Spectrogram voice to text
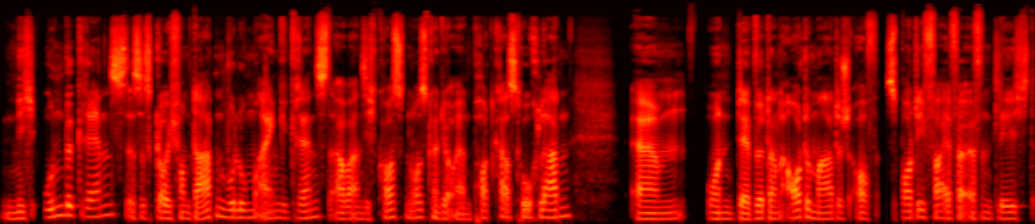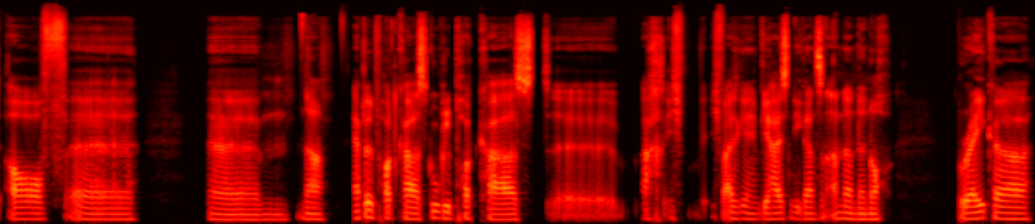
nicht unbegrenzt, es ist, glaube ich, vom Datenvolumen eingegrenzt, aber an sich kostenlos, könnt ihr euren Podcast hochladen. Ähm, und der wird dann automatisch auf Spotify veröffentlicht, auf äh, ähm, na, Apple Podcast, Google Podcast, äh, ach, ich, ich weiß gar nicht, wie heißen die ganzen anderen denn noch? Breaker,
